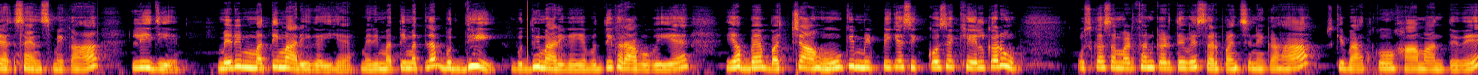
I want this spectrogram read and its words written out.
सेंस में कहा, लीजिए, मेरी मति मारी गई है, मेरी मति मतलब बुद्धि बुद्धि मारी गई है, बुद्धि खराब हो गई है यह मैं बच्चा हूँ कि मिट्टी के सिक्कों से खेल करूँ? उसका समर्थन करते हुए सरपंच ने कहा, उसकी बात को हाँ मानते हुए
